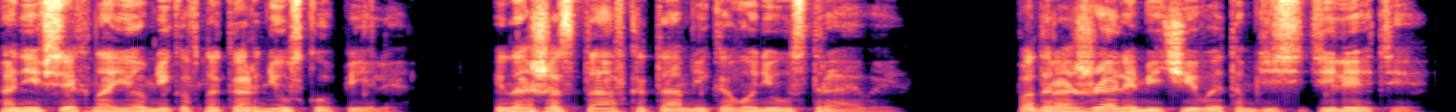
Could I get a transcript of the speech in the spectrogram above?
Они всех наемников на корню скупили, и наша ставка там никого не устраивает. Подорожали мечи в этом десятилетии.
